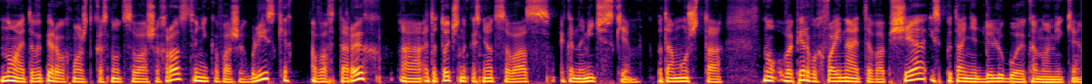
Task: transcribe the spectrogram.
Но это, во-первых, может коснуться ваших родственников, ваших близких. А во-вторых, а, это точно коснется вас экономически. Потому что, ну, во-первых, война — это вообще испытание для любой экономики.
